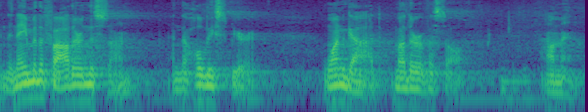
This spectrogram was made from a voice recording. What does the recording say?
In the name of the Father, and the Son, and the Holy Spirit, one God, Mother of us all. Amen.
